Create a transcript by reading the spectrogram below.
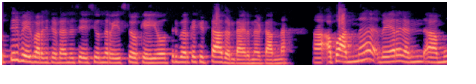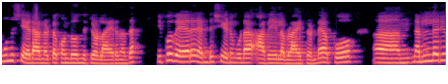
ഒത്തിരി പേര് പറഞ്ഞിട്ടുണ്ടായിരുന്നു ചേച്ചി ഒന്ന് റീസ്റ്റോക്ക് ചെയ്യോ. ഒത്തിരി പേർക്ക് കിട്ടാതുണ്ടായിരുന്നു കേട്ടോ അന്ന്. അപ്പോൾ അപ്പൊ അന്ന് വേറെ രണ്ട് മൂന്ന് ഷെയ്ഡാണ് കേട്ടോ കൊണ്ടുവന്നിട്ടുള്ളായിരുന്നത്. ഇപ്പൊ വേറെ രണ്ട് ഷെയ്ഡും കൂടെ അവൈലബിൾ ആയിട്ടുണ്ട്. അപ്പോ നല്ലൊരു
